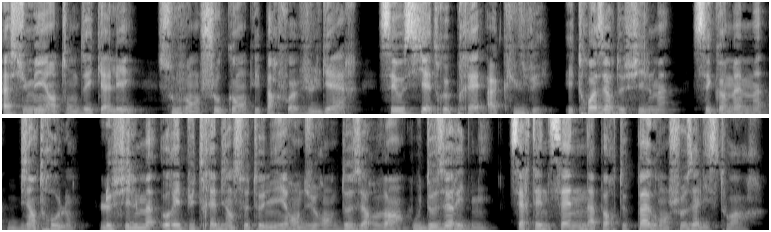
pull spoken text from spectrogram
Assumer un ton décalé, souvent choquant et parfois vulgaire, c'est aussi être prêt à cliver. Et trois heures de film, c'est quand même bien trop long. Le film aurait pu très bien se tenir en durant 2h20 ou 2h30. Certaines scènes n'apportent pas grand chose à l'histoire.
